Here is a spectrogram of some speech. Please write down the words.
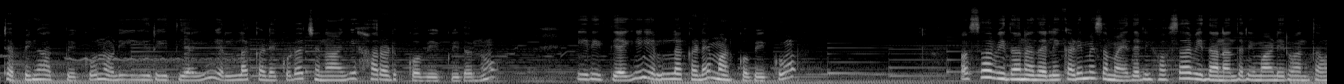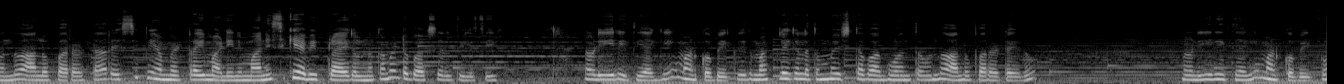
ಸ್ಟೆಪ್ಪಿಂಗ್ ಹಾಕಬೇಕು. ನೋಡಿ, ಈ ರೀತಿಯಾಗಿ ಎಲ್ಲ ಕಡೆ ಕೂಡ ಚೆನ್ನಾಗಿ ಹರಡ್ಕೋಬೇಕು ಇದನ್ನು. ಈ ರೀತಿಯಾಗಿ ಎಲ್ಲ ಕಡೆ ಮಾಡ್ಕೋಬೇಕು. ಹೊಸ ವಿಧಾನದಲ್ಲಿ, ಕಡಿಮೆ ಸಮಯದಲ್ಲಿ ಹೊಸ ವಿಧಾನದಲ್ಲಿ ಮಾಡಿರುವಂಥ ಒಂದು ಆಲೂ ಪರೋಟ ರೆಸಿಪಿಯೊಮ್ಮೆ ಟ್ರೈ ಮಾಡಿ ನಿಮ್ಮ ಅನಿಸಿಕೆ ಅಭಿಪ್ರಾಯಗಳನ್ನು ಕಮೆಂಟ್ ಬಾಕ್ಸಲ್ಲಿ ತಿಳಿಸಿ. ನೋಡಿ, ಈ ರೀತಿಯಾಗಿ ಮಾಡ್ಕೋಬೇಕು. ಇದು ಮಕ್ಕಳಿಗೆಲ್ಲ ತುಂಬ ಇಷ್ಟವಾಗುವಂಥ ಒಂದು ಆಲೂ ಪರೋಟ ಇದು. ನೋಡಿ, ಈ ರೀತಿಯಾಗಿ ಮಾಡ್ಕೋಬೇಕು.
